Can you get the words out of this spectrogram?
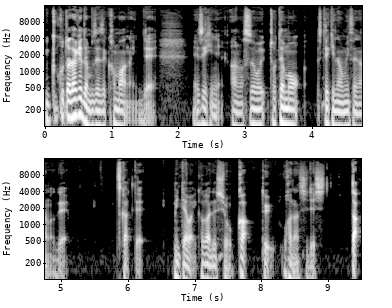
行くことだけでも全然構わないんで、えー、ぜひね、あの、すごい、とても素敵なお店なので、使ってみてはいかがでしょうか？というお話でした。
